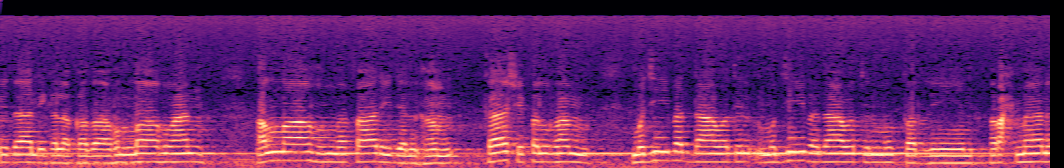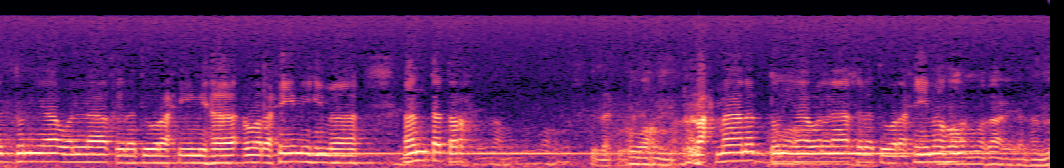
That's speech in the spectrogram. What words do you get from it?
بذلك لقضاه الله عنه. اللهم فارج الهم كاشف الغم مجيب الدعوة مجيب دعوة المضطرين رحمن الدنيا والآخرة ورحيمها ورحيمهما. أنت ترحم اللهم رحمن الدنيا والآخرة ورحيمه. اللهم فارج الهم.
